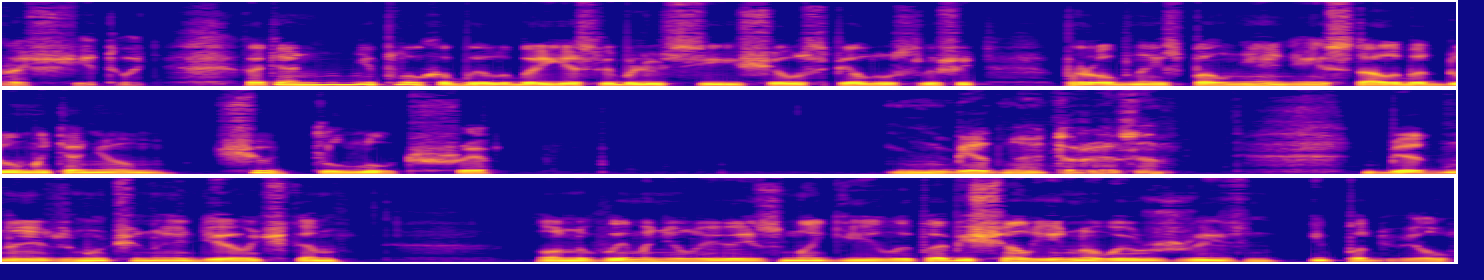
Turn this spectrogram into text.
рассчитывать. Хотя неплохо было бы, если бы Люси еще успела услышать пробное исполнение и стала бы думать о нем чуть лучше. Бедная Тереза. Бедная, измученная девочка. Он выманил ее из могилы, пообещал ей новую жизнь и подвел.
